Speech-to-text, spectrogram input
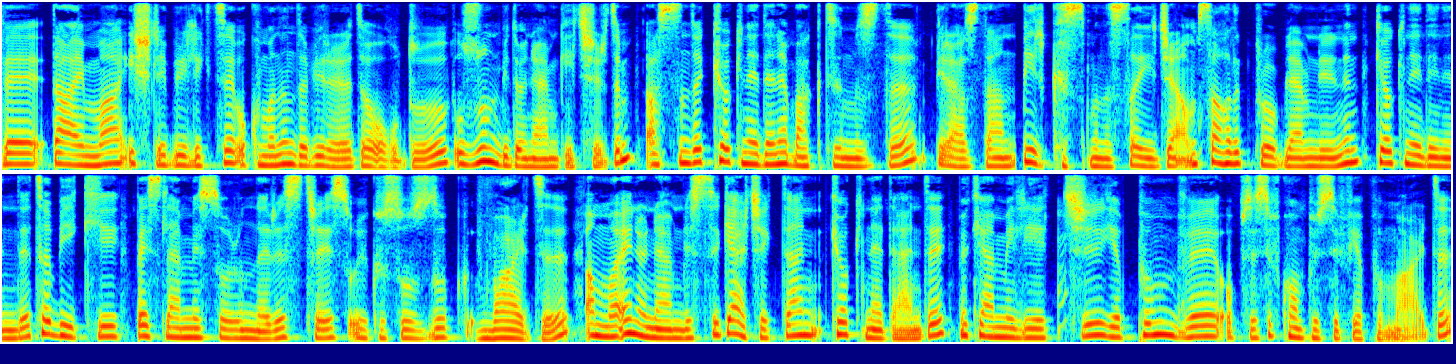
ve daima işle birlikte okumanın da bir arada olduğu uzun bir dönem geçirdim. Aslında kök nedene baktığımızda birazdan bir kısmını sayacağım. Sağlık problemlerinin kök nedeninde tabii ki beslenme sorunları, stres, uykusuzluk vardı. Ama en önemlisi gerçekten kök nedende mükemmeliyetçi yapım ve obsesif kompulsif yapım vardı.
